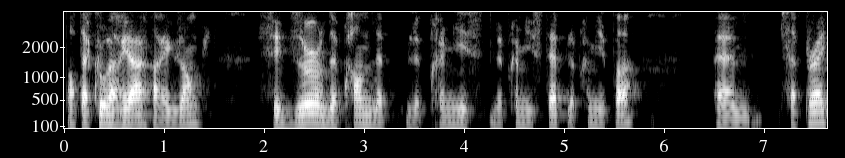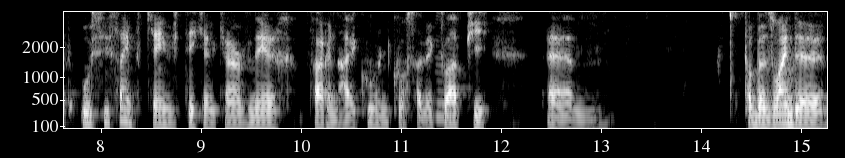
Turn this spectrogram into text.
dans ta cour arrière, par exemple, c'est dur de prendre le premier, le premier step, le premier pas. Euh, ça peut être aussi simple qu'inviter quelqu'un à venir faire une ou une course avec Mm. toi, puis euh, pas besoin de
